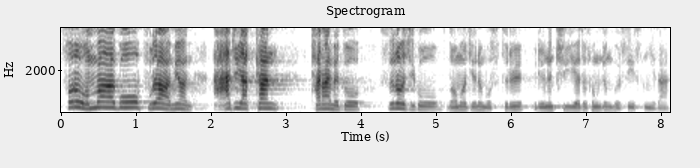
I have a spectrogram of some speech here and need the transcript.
서로 원망하고 불화하면 아주 약한 바람에도 쓰러지고 넘어지는 모습들을 우리는 주위에서 종종 볼 수 있습니다.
